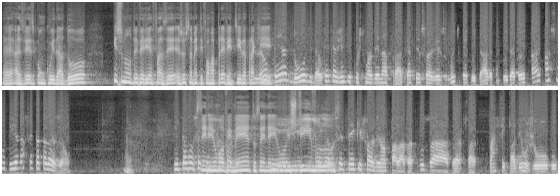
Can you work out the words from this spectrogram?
eh, às vezes com um cuidador. Isso não deveria fazer justamente de forma preventiva para que. Não tenha dúvida. O que, é que a gente costuma ver na prática? A pessoa, às vezes, muito bem cuidada, com cuidador e tal, e passa o dia na frente da televisão. É. Então você Sem nenhum movimento, sem nenhum Isso. estímulo. Então você tem que fazer uma palavra cruzada, participar de um jogo,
